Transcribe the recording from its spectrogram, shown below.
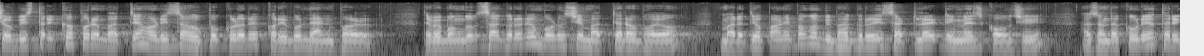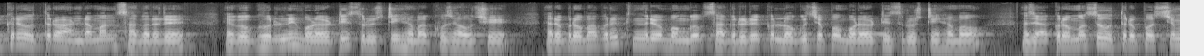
ଚବିଶ ତାରିଖ ପରେ ବାତ୍ୟା ଓଡ଼ିଶା ଉପକୂଳରେ କରିବ ଲ୍ୟାଣ୍ଡଫଲ୍। ତେବେ ବଙ୍ଗୋପସାଗରରେ ବଢ଼ୁଛି ବାତ୍ୟାର ଭୟ। ଭାରତୀୟ ପାଣିପାଗ ବିଭାଗର ଏହି ସାଟେଲାଇଟ୍ ଇମେଜ୍ କହୁଛି ଆସନ୍ତା କୋଡ଼ିଏ ତାରିଖରେ ଉତ୍ତର ଆଣ୍ଡାମାନ ସାଗରରେ ଏକ ଘୂର୍ଣ୍ଣିବଳୟଟି ସୃଷ୍ଟି ହେବାକୁ ଯାଉଛି। ଏହାର ପ୍ରଭାବରେ କେନ୍ଦ୍ରୀୟ ବଙ୍ଗୋପସାଗରରେ ଏକ ଲଘୁଚାପ ବଳୟଟି ସୃଷ୍ଟି ହେବ ଯାହା କ୍ରମଶଃ ଉତ୍ତର ପଶ୍ଚିମ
